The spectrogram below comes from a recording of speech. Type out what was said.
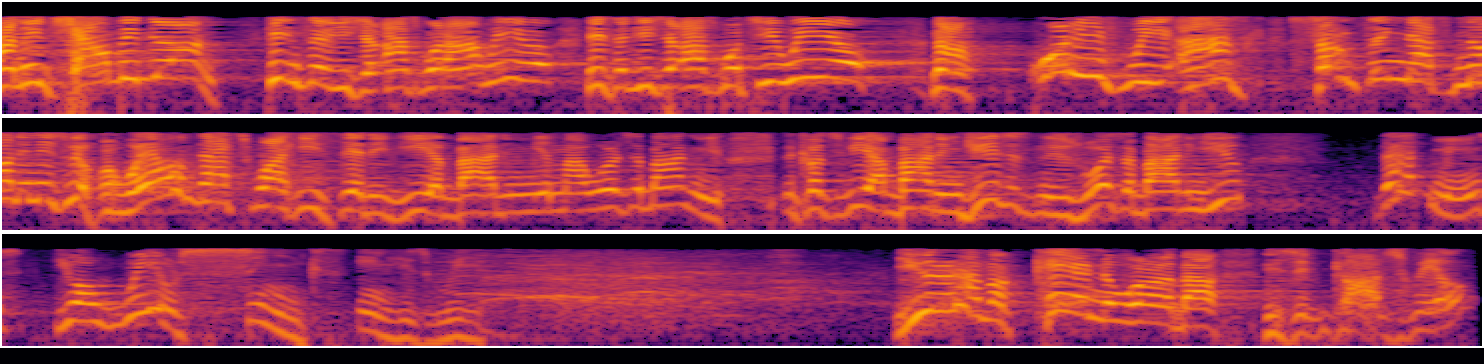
and it shall be done. He didn't say, ye shall ask what I will. He said, ye shall ask what ye will. Now, what if we ask something that's not in His will? Well, that's why He said, if ye abide in me and my words abide in you. Because if ye abide in Jesus and His words abide in you, that means your will sinks in His will. You don't have a care in the world about, is it God's will?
